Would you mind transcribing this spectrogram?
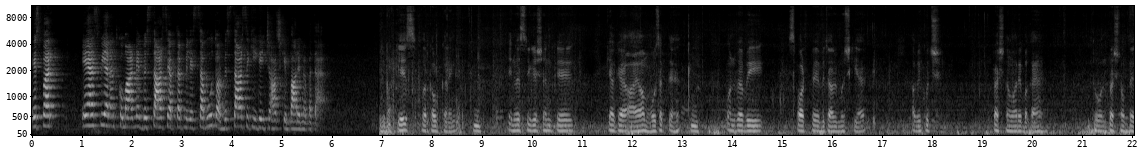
इस पर एएसपी अनंत कुमार ने विस्तार से अब तक मिले सबूत और विस्तार से की गई जाँच के बारे में बताया। केस वर्कआउट करेंगे। इन्वेस्टिगेशन के क्या क्या आयाम हो सकते हैं उन पर भी स्पॉट पे विचार विमर्श किया है। अभी कुछ प्रश्न हमारे बकाया हैं तो उन प्रश्नों पे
